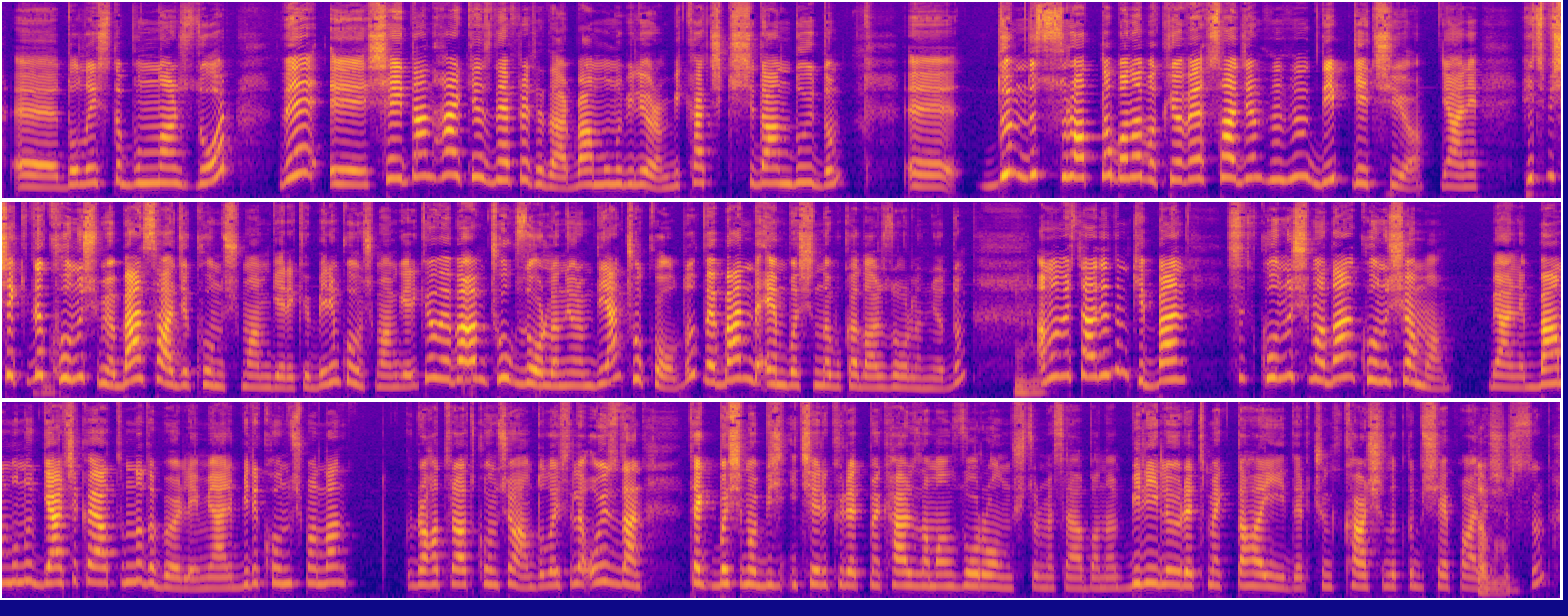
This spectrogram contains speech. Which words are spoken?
Ee, dolayısıyla bunlar zor ve e, şeyden herkes nefret eder. Ben bunu biliyorum. Birkaç kişiden duydum. E, dümdüz suratla bana bakıyor ve sadece hı hı deyip geçiyor. Yani hiçbir şekilde konuşmuyor. Ben sadece konuşmam gerekiyor. Benim konuşmam gerekiyor ve ben çok zorlanıyorum diyen çok oldu. Ve ben de en başında bu kadar zorlanıyordum. Hı hı. Ama mesela dedim ki ben siz konuşmadan konuşamam. Yani ben bunu gerçek hayatımda da böyleyim. Yani biri konuşmadan rahat rahat konuşamam. Dolayısıyla o yüzden tek başıma bir içerik üretmek her zaman zor olmuştur mesela bana. Biriyle üretmek daha iyidir. Çünkü karşılıklı bir şey paylaşırsın.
